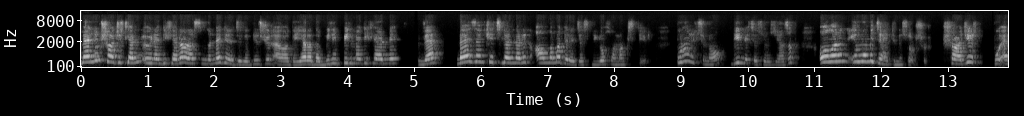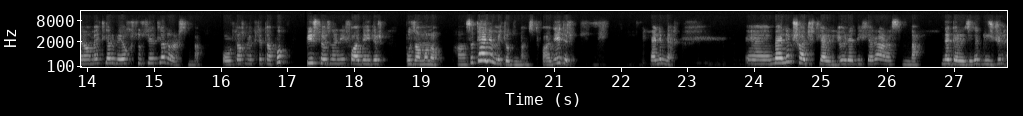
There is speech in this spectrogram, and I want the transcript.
Müəllim şagirdlərin öyrəndikləri arasında nə dərəcədə düzgün əlaqə yarada bilib bilmədiklərini və bəzən keçilənlərin anlama dərəcəsini yoxlamaq istəyir. Bunun üçün o bir neçə söz yazıb onların ümumi cəhətini soruşur. Şagird bu əlamətlər və ya xüsusiyyətlər arasında ortaq nöqtə tapıb bir sözlə ifadə edir. Bu zaman o hansı təlim metodundan istifadə edir? Müəllimlər, e, müəllim şagirdlərin öyrəndikləri arasında nə dərəcədə düzgün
